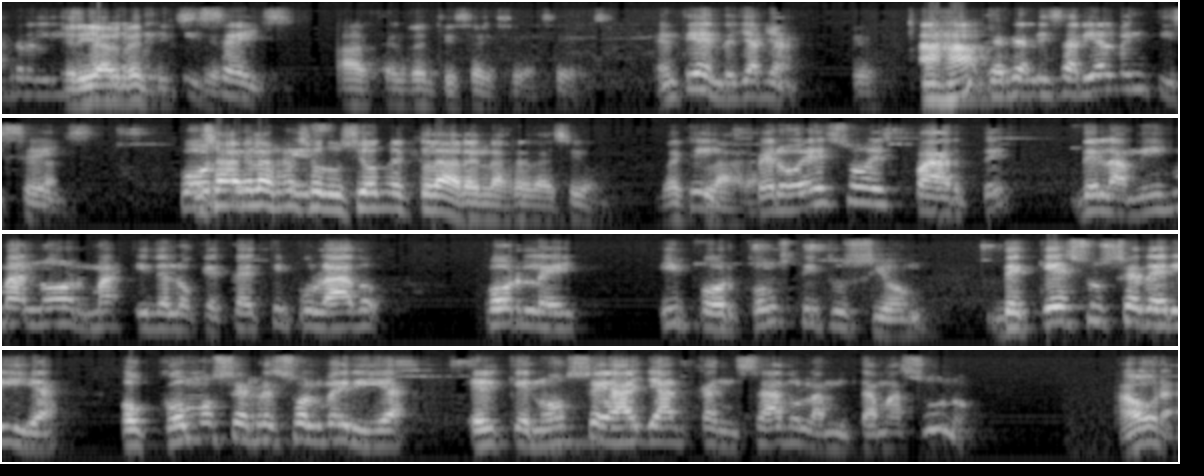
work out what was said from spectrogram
realizaría el 26. Ah, el 26, sí, así es. ¿Entiendes, ya, ya? Ajá. Se realizaría el 26. Tú sabes que la resolución es, clara en la redacción. es sí, clara. pero eso es parte de la misma norma y de lo que está estipulado por ley y por constitución de qué sucedería o cómo se resolvería el que no se haya alcanzado la mitad más uno. Ahora,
